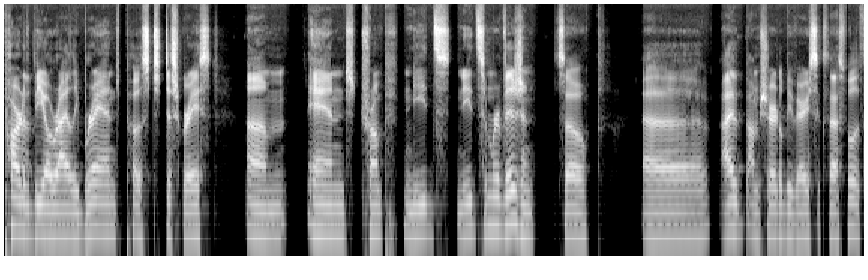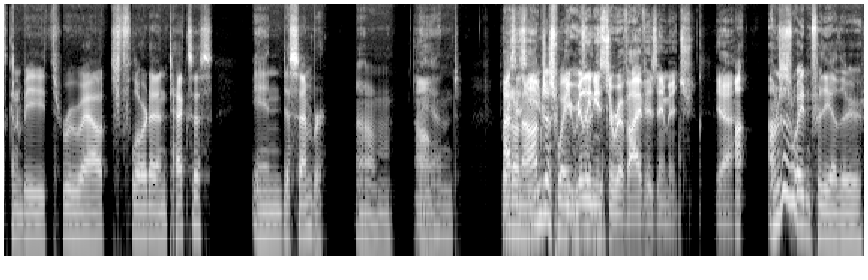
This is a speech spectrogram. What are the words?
part of the O'Reilly brand post disgrace, um, and Trump needs needs some revision. So, uh, I I'm sure it'll be very successful. It's going to be throughout Florida and Texas in December. Um, Oh. and I don't know. he- I'm just waiting. He really for needs the, to revive his image. Yeah. Uh, I'm just waiting for the other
